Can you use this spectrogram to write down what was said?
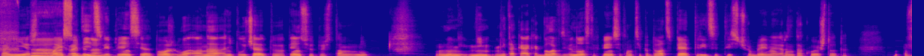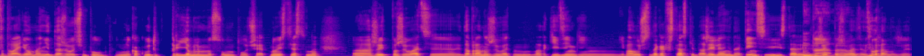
Конечно. А, у моих особенно... родителей пенсия тоже... Она, они получают э, пенсию, то есть там... Ну, ну, не, не, не такая, как была в 90-х пенсия, там типа 25-30 тысяч рублей, наверное, такое что-то вдвоем они даже очень ну, какую-то приемлемую сумму получают. Ну, естественно, а, жить, поживать э, и добра наживать на такие деньги не получится. Да, как в сказке, дожили они до пенсии и стали да, жить, да. поживать и добра наживать.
